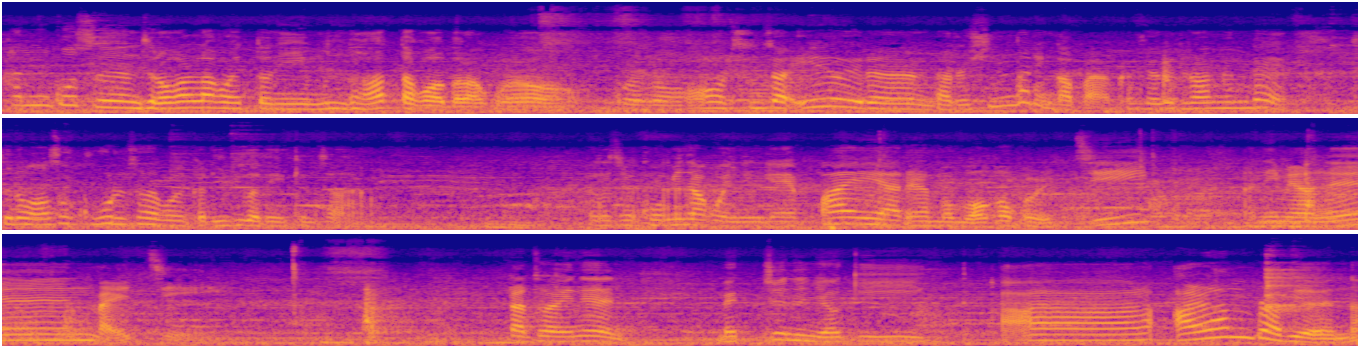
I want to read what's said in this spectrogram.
한 곳은 들어가려고 했더니 문 닫았다고 하더라고요 그래서 어 진짜 일요일은 다들 쉬는 날인가 봐요 그래서 여기 들어왔는데 들어와서 구글을 찾아보니까 리뷰가 되게 괜찮아요 그래서 지금 고민하고 있는 게 빠에야를 한번 먹어볼지 아니면은 말지. 일단 저희는 맥주는 여기 알, 알함브라 비어였나?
